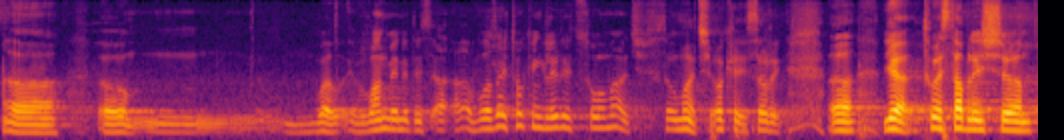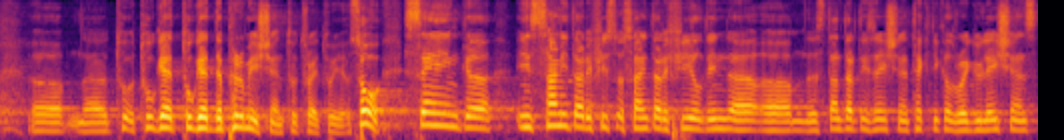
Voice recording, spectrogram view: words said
uh, um, well, one minute is, uh, uh, was I talking a little so much? So much, okay, sorry. Uh, yeah, to establish, um, uh, uh to, to, get, to get the permission to trade to you. So saying uh, in sanitary, sanitary field, in um, standardization and technical regulations,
